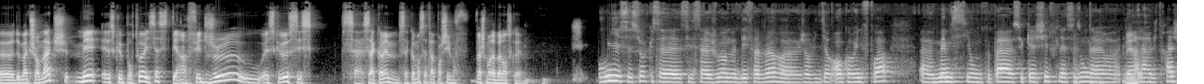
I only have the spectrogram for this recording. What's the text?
euh, de match en match, mais est-ce que pour toi, Alicia, c'était un fait de jeu ou est-ce que c'est ça, ça quand même, ça commence à faire pencher vachement la balance quand même Oui, c'est sûr que ça, c'est- ça a joué en notre défaveur, euh, j'ai envie de dire encore une fois, euh, même si on ne peut pas se cacher toute la saison derrière, euh, Mais derrière l'arbitrage.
